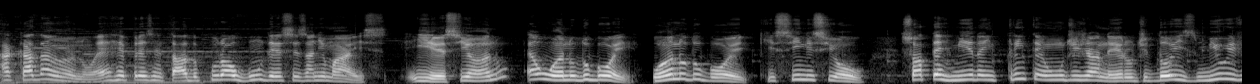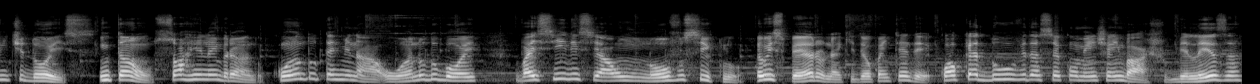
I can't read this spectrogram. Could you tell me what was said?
a cada ano é representado por algum desses animais. E esse ano é o ano do boi. O ano do boi, que se iniciou, só termina em 31 de janeiro de 2022. Então, só relembrando, quando terminar o ano do boi, vai se iniciar um novo ciclo. Eu espero né, que deu para entender. Qualquer dúvida, você comente aí embaixo, beleza?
